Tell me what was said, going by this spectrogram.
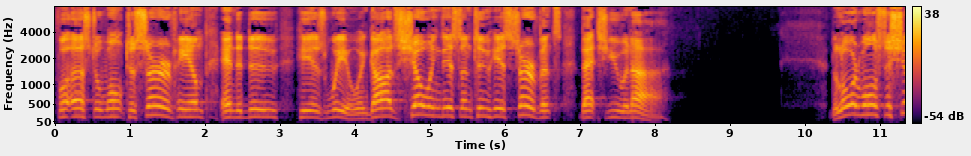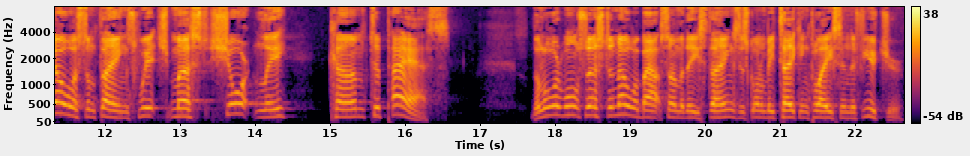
for us to want to serve Him and to do His will. And God's showing this unto His servants, that's you and I. The Lord wants to show us some things which must shortly come to pass. The Lord wants us to know about some of these things that's going to be taking place in the future.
